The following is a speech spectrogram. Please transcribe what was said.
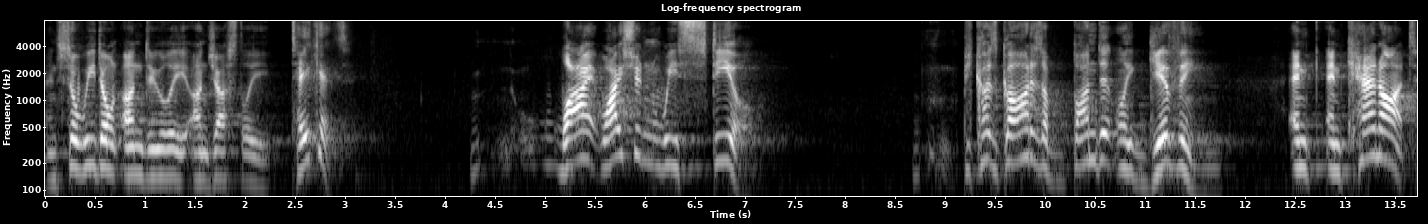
And so we don't unduly, unjustly take it. Why, why shouldn't we steal? Because God is abundantly giving and, and cannot,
